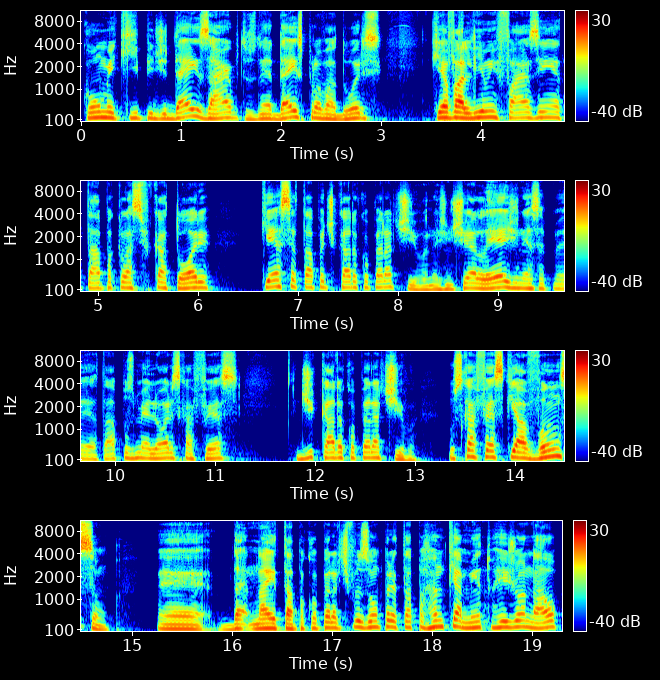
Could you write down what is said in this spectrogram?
com uma equipe de 10 árbitros, né, 10 provadores, que avaliam e fazem etapa classificatória, que é essa etapa de cada cooperativa. Né? A gente elege nessa etapa os melhores cafés de cada cooperativa. Os cafés que avançam é, da, na etapa cooperativa vão para a etapa ranqueamento regional,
